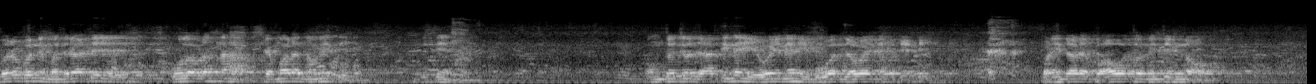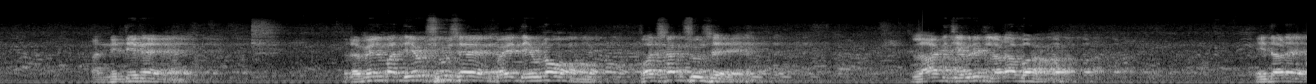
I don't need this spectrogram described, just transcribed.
બરોબર ને મધરાતે કોલાવડાના શેમાડા નમેથી નીતિન આમ તો જો જાતિ નહીં, હોય નહીં, ભુવન જવાય નહીં દેતી. પણ એ દાડે ભાવ હતો નીતિનનો. અને નીતિને રમેલમાં દેવ શું છે? ભાઈ, દેવનો વર્ષન શું છે? લાડ જેવરી લડાબા. એ દાડે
